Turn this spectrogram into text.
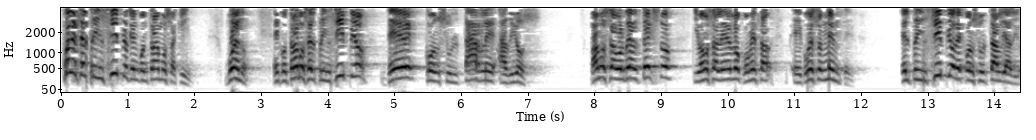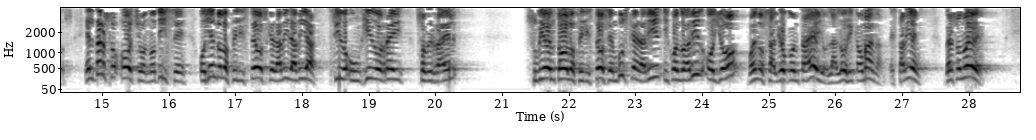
¿Cuál es el principio que encontramos aquí? Bueno, encontramos el principio de consultarle a Dios. Vamos a volver al texto y vamos a leerlo con, eh, eso en mente. El principio de consultarle a Dios. El verso 8 nos dice, oyendo los filisteos que David había sido ungido rey sobre Israel, subieron todos los filisteos en busca de David y cuando David oyó, bueno, salió contra ellos, la lógica humana, está bien. Verso 9,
